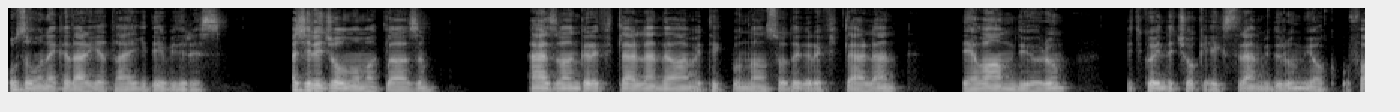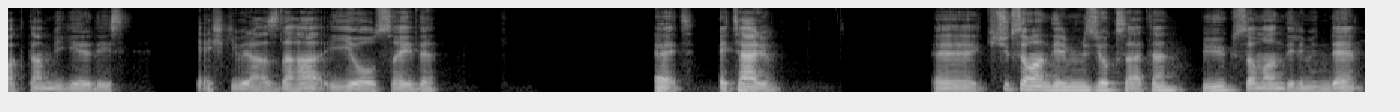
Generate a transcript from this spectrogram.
O zamana kadar yatay gidebiliriz. Aceleci olmamak lazım. Her zaman grafiklerle devam ettik. Bundan sonra da grafiklerle devam diyorum. Bitcoin'de çok ekstrem bir durum yok. Ufaktan bir gerideyiz. Keşke biraz daha iyi olsaydı. Evet, Ethereum. Ee, küçük zaman dilimimiz yok zaten. Büyük zaman diliminde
